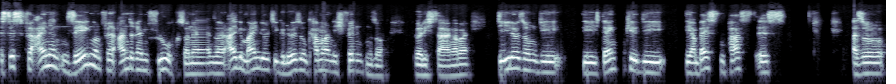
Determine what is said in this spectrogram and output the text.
es ist für einen ein Segen und für anderen ein Fluch. So eine, so eine allgemeingültige Lösung kann man nicht finden, so würde ich sagen. Aber die Lösung, die, die ich denke, die, die am besten passt, ist, also,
